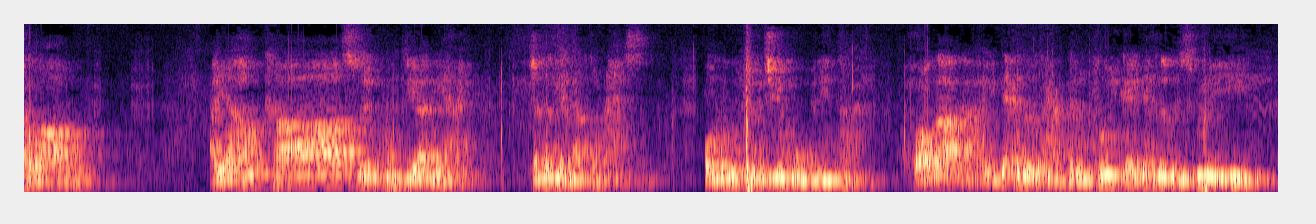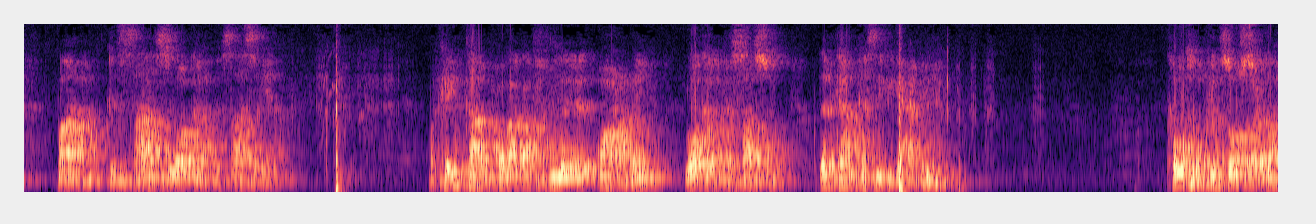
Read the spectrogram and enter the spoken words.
tallaabo ayaa halkaas ay ku diyaar yahay. Jannadiiyo naarta udhaxaysa oo lagu joojiyo muuminiinta. Xoogaaga ay dhexdooda xangaroofooyinka ay dhexdooda isku leeyihiin baa qisaas loo kala qisaasaya marka intaa xoogaagaa fududee ku hararay loo kala qisaaso darka halkaasay kaga cabaya kawsarkan soo socda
